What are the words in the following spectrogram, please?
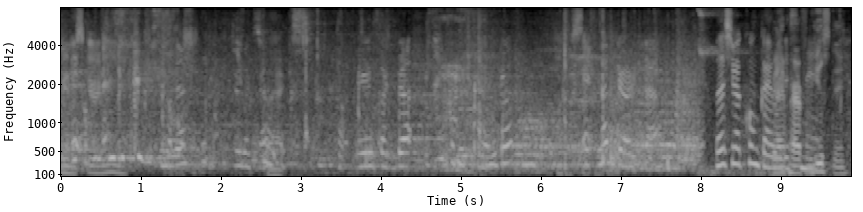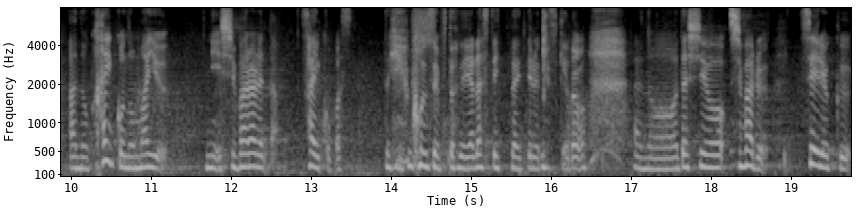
be in a scary movie. Facts. 私は今回はですね Houston. あの蚕の眉に縛られたサイコパスというコンセプトでやらせていただいてるんですけどあの私を縛る勢力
